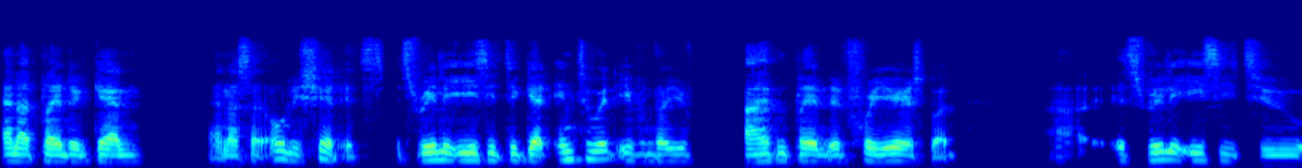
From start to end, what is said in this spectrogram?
and I played it again, and I said, "Holy shit! It's it's really easy to get into it, even though you've I haven't played it for years, but uh, it's really easy to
